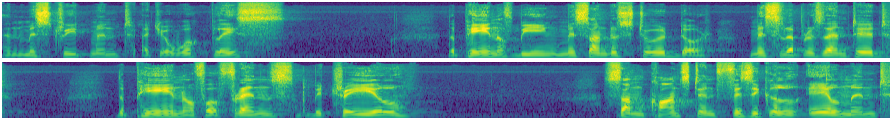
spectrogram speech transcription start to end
and mistreatment at your workplace, the pain of being misunderstood or misrepresented, the pain of a friend's betrayal, some constant physical ailment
